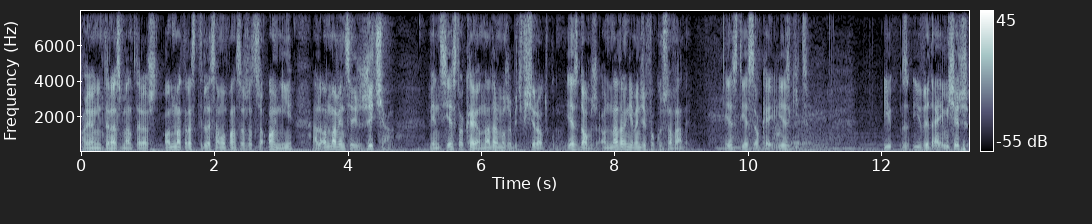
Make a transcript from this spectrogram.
O, i oni teraz ma teraz, on ma teraz tyle samo pancerza co oni, ale on ma więcej życia, więc jest ok, on nadal może być w środku. Jest dobrze, on nadal nie będzie fokusowany. Jest, jest ok, jest git. I, I wydaje mi się, czy,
